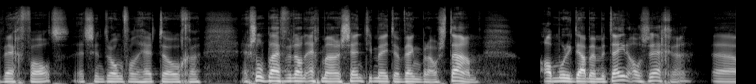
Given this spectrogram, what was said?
wegvalt. Het syndroom van hertogen. En soms blijven we dan echt maar een centimeter wenkbrauw staan. Al moet ik daarbij meteen al zeggen, uh,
